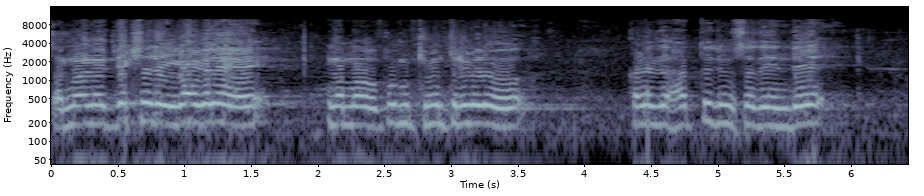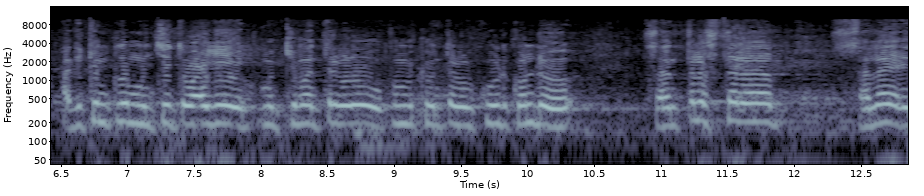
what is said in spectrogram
ಸನ್ಮಾನ್ಯ ಅಧ್ಯಕ್ಷರೇ, ಈಗಾಗಲೇ ನಮ್ಮ ಉಪಮುಖ್ಯಮಂತ್ರಿಗಳು ಕಳೆದ ಹತ್ತು ದಿವಸದ ಹಿಂದೆ ಅದಕ್ಕಿಂತಲೂ ಮುಂಚಿತವಾಗಿ ಮುಖ್ಯಮಂತ್ರಿಗಳು, ಉಪಮುಖ್ಯಮಂತ್ರಿಗಳು ಕೂಡಿಕೊಂಡು ಸಂತ್ರಸ್ತರ ಸಲಹೆ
